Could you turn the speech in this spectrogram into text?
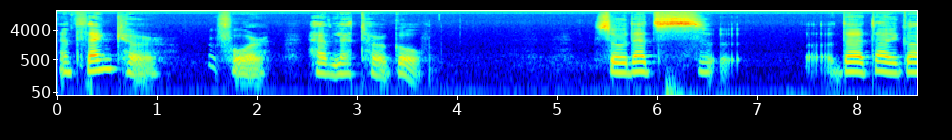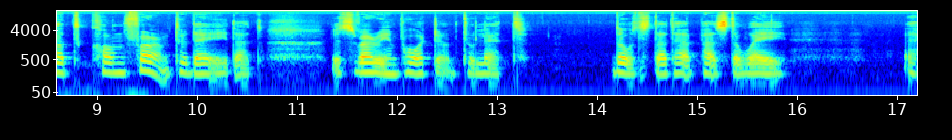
and thank her for have let her go. So that's that I got confirmed today that it's very important to let those that have passed away uh,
